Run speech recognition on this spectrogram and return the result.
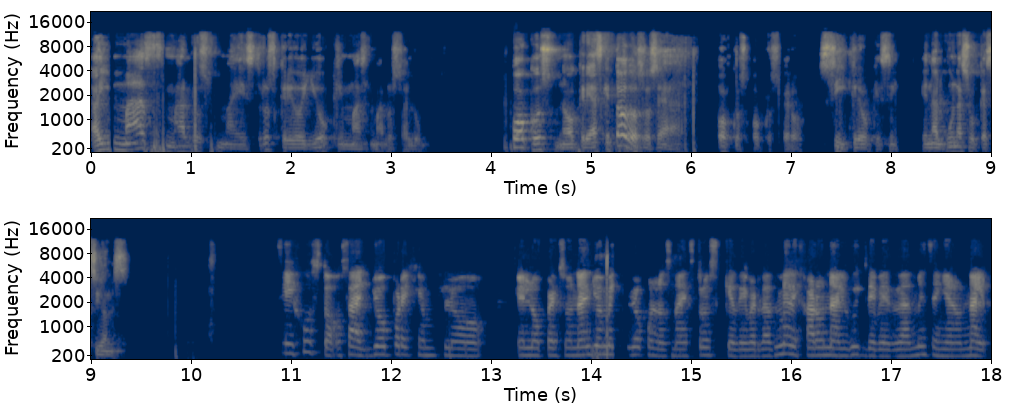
Hay más malos maestros, creo yo, que más malos alumnos. Pocos, no creas que todos, o sea, pocos, pocos, pero sí, creo que sí, en algunas ocasiones. Sí, justo. O sea, yo, por ejemplo, en lo personal, yo me quedo con los maestros que de verdad me dejaron algo y de verdad me enseñaron algo.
